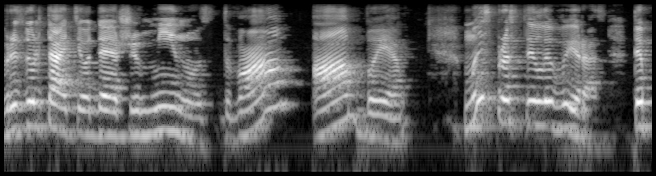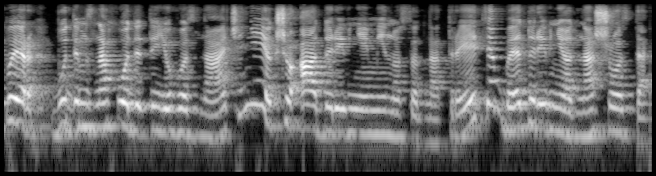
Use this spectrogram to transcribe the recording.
В результаті одержуємо мінус 2 АБ. Ми спростили вираз. Тепер будемо знаходити його значення, якщо А дорівнює мінус 1 третя, Б дорівнює 1 шоста.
